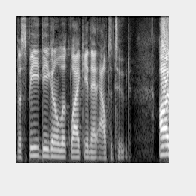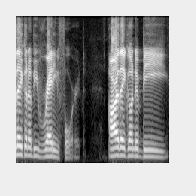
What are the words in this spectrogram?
the speed D going to look like in that altitude? Are they going to be ready for it? Are they going to be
